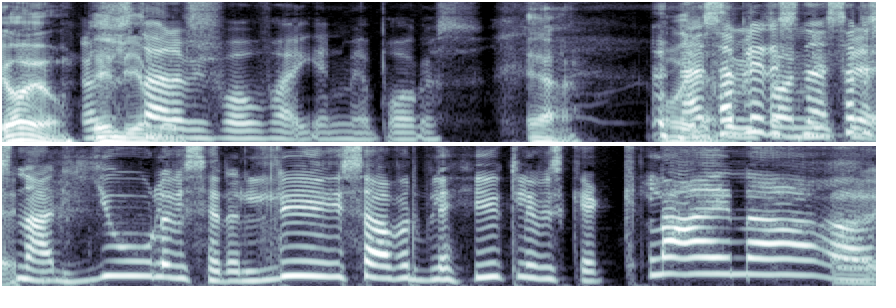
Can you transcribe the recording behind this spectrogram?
Jo, jo. Og Det er så lige starter om vi forfra igen med at brokke os. Ja. Oh, Nej, ja. så, Så vi bliver det snart, så er det snart jul, og vi sætter lys op, og det bliver hyggeligt, vi skal kleiner. Og...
